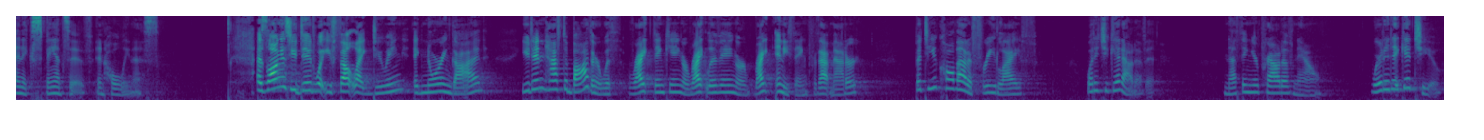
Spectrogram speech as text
and expansive in holiness. As long as you did what you felt like doing, ignoring God, you didn't have to bother with right thinking or right living or right anything for that matter. But do you call that a free life? What did you get out of it? Nothing you're proud of now. Where did it get you?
